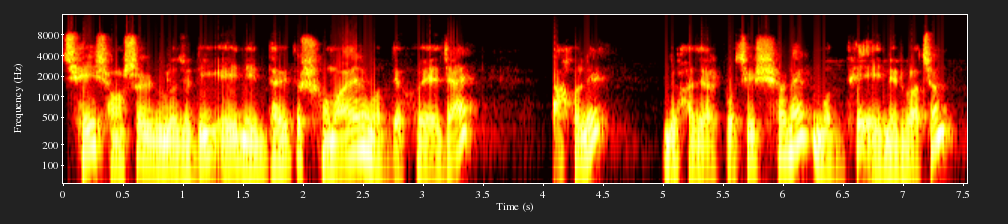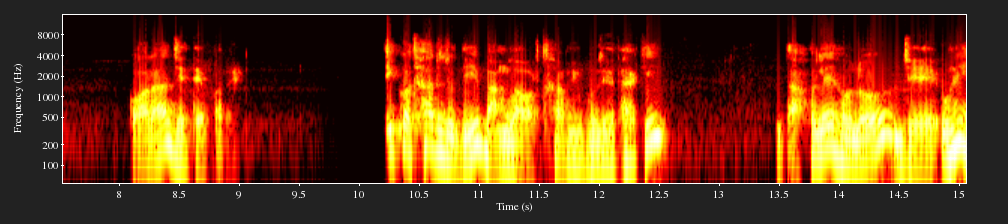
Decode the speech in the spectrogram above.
সেই সংস্কারগুলো যদি এই নির্ধারিত সময়ের মধ্যে হয়ে যায়, তাহলে দু হাজার পঁচিশ সনের মধ্যে এই নির্বাচন করা যেতে পারে। এই কথার যদি বাংলা অর্থ আমি বুঝে থাকি, তাহলে হলো যে উনি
